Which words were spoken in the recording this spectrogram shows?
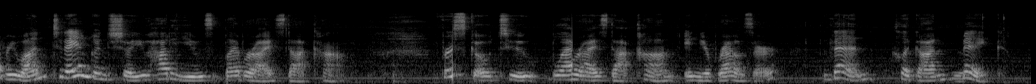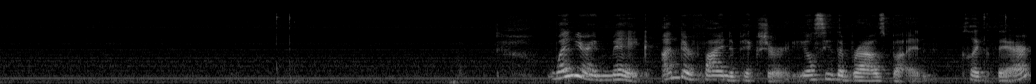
everyone, today I'm going to show you how to use Blabberize.com. First go to Blabberize.com in your browser, then click on Make. When you're in Make, under Find a Picture, you'll see the Browse button. Click there,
